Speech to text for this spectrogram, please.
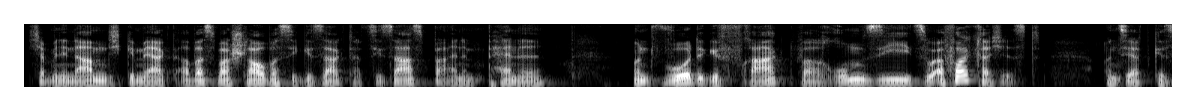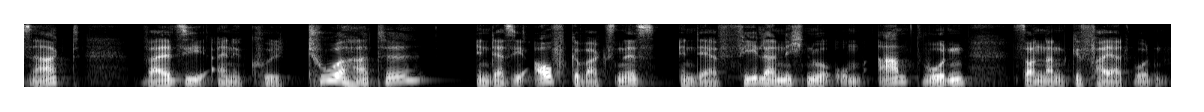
Ich habe mir den Namen nicht gemerkt, aber es war schlau, was sie gesagt hat. Sie saß bei einem Panel und wurde gefragt, warum sie so erfolgreich ist. Und sie hat gesagt, weil sie eine Kultur hatte, in der sie aufgewachsen ist, in der Fehler nicht nur umarmt wurden, sondern gefeiert wurden.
